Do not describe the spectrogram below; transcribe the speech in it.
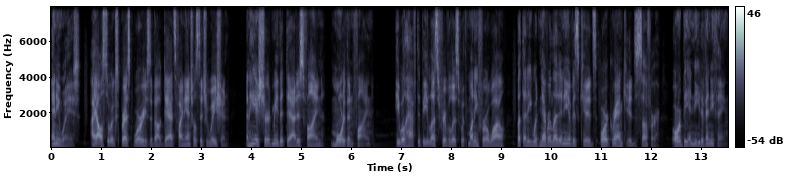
Anyways, I also expressed worries about dad's financial situation, and he assured me that dad is fine, more than fine. He will have to be less frivolous with money for a while, but that he would never let any of his kids or grandkids suffer or be in need of anything.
